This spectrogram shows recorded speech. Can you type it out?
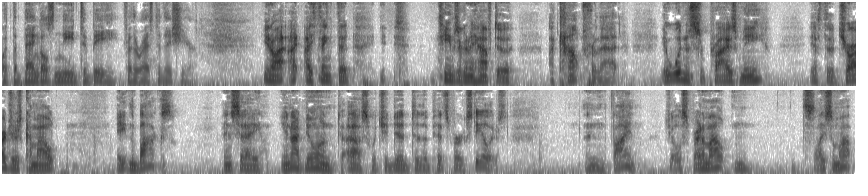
what the Bengals need to be for the rest of this year? You know, I, I think that teams are going to have to account for that. It wouldn't surprise me if the Chargers come out eight in the box and say, You're not doing to us what you did to the Pittsburgh Steelers. And fine, Joe spread them out and slice them up.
